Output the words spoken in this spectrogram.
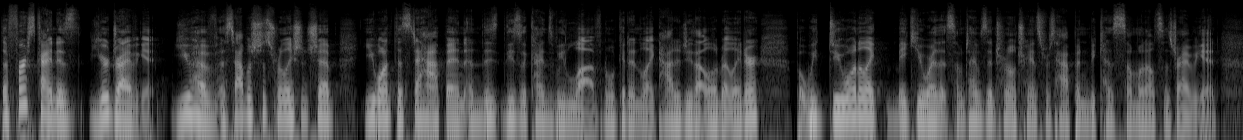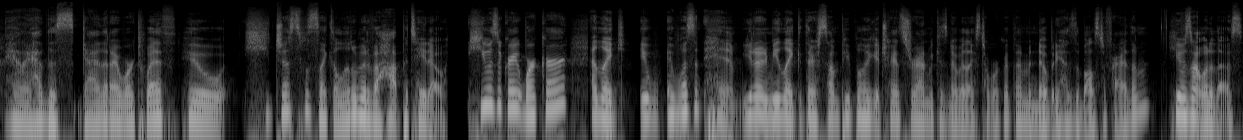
The first kind is you're driving it. You have established this relationship. You want this to happen. And these are the kinds we love. And we'll get into like how to do that a little bit later. But we do want to like make you aware that sometimes internal transfers happen because someone else is driving it. And I had this guy that I worked with who he just was like a little bit of a hot potato he was a great worker and like it, it wasn't him. You know what I mean? Like there's some people who get transferred around because nobody likes to work with them and nobody has the balls to fire them. He was not one of those.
